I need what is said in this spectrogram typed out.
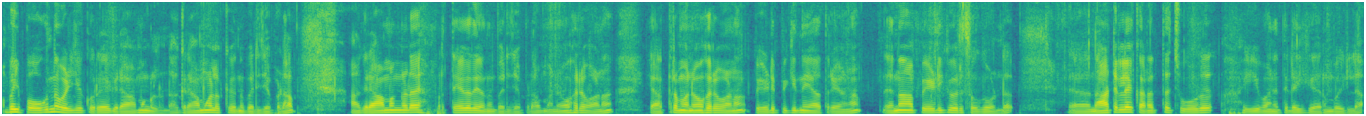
അപ്പോൾ ഈ പോകുന്ന വഴിക്ക് കുറേ ഗ്രാമങ്ങളുണ്ട്. ആ ഗ്രാമങ്ങളൊക്കെ ഒന്ന് പരിചയപ്പെടാം. ആ ഗ്രാമങ്ങളുടെ പ്രത്യേകതയൊന്ന് പരിചയപ്പെടാം. മനോഹരമാണ്. യാത്ര മനോഹരമാണ്. പേടിപ്പിക്കുന്ന യാത്രയാണ്. എന്നാൽ ആ പേടിക്ക് ഒരു സുഖമുണ്ട്. നാട്ടിലെ കനത്ത ചൂട് ഈ വനത്തിലേക്ക് കയറുമ്പോൾ ഇല്ല.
